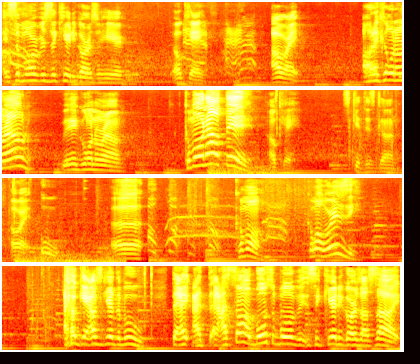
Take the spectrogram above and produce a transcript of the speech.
And some more of his security guards are here. Okay. All right. Oh, they coming around? We ain't going around. Come on out then. Okay. Let's get this gun. All right. Ooh. Uh. Come on. Come on. Where is he? Okay, I'm scared to move. I, I, I saw multiple security guards outside.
